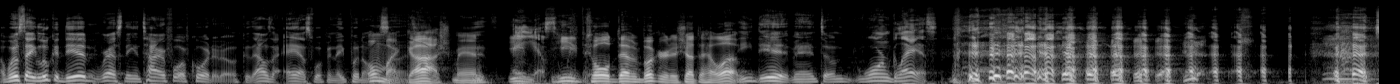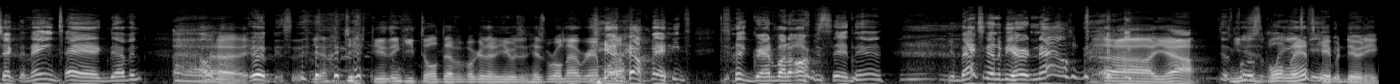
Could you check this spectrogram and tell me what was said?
I will say Luka did rest the entire fourth quarter though, because that was an ass whooping they put on. Oh my Suns. gosh, man! He, he told Devin Booker to shut the hell up. He did, man. To warm glass. Check the name tag, Devin. Oh my Uh, goodness. Yeah. do, do you think he told Devin Booker that he was in his world now, Grandma? Yeah, man, he him by the arm and said, "Man, your back's gonna be hurting now." Uh, yeah. Just you just pulled landscaping landscaping duty.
